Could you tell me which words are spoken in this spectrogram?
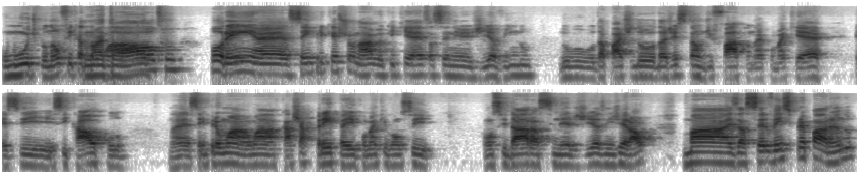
o múltiplo não fica tão, não é tão alto, alto, porém é sempre questionável o que, que é essa sinergia vindo do, da parte do, da gestão, de fato, né? Como é que é esse, esse cálculo, né? É sempre uma, uma caixa preta aí, como é que vão se, vão se dar as sinergias em geral. Mas a Ser vem se preparando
